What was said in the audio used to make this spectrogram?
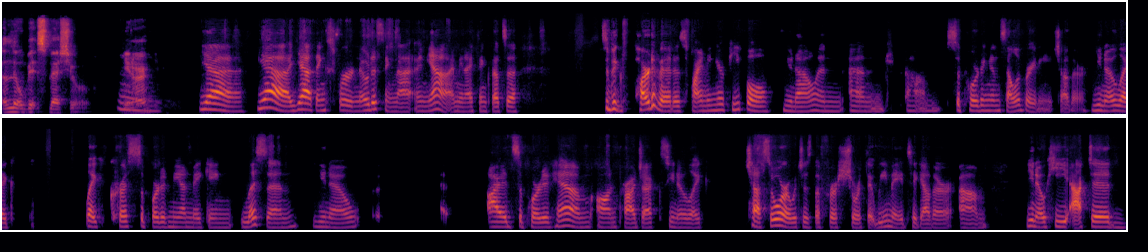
a little bit special, you know? Mm. yeah yeah yeah thanks for noticing that and yeah i mean i think that's a it's a big part of it is finding your people you know and and um, supporting and celebrating each other you know like like chris supported me on making listen you know i had supported him on projects you know like chasseur which is the first short that we made together. Um, you know he acted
